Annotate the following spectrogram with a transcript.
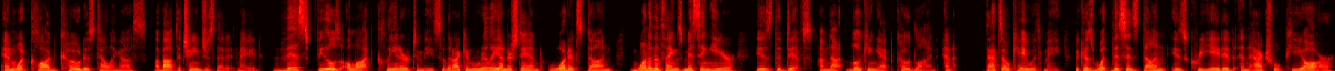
and what Claude Code is telling us about the changes that it made. This feels a lot cleaner to me so that I can really understand what it's done. One of the things missing here is the diffs. I'm not looking at code line and that's okay with me because what this has done is created an actual PR.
